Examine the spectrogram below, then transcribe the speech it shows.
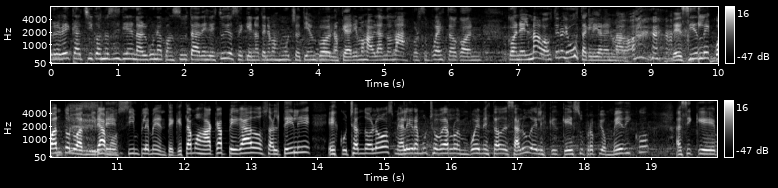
Rebeca, chicos, no sé si tienen alguna consulta desde estudio, sé que no tenemos mucho tiempo, nos quedaríamos hablando más, por supuesto, con, con el mago. A usted no le gusta que le digan el mago. Decirle cuánto lo admiramos, simplemente, que estamos acá pegados al tele, escuchándolos. Me alegra mucho verlo en buen estado de salud, él es que, que es su propio médico, así que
